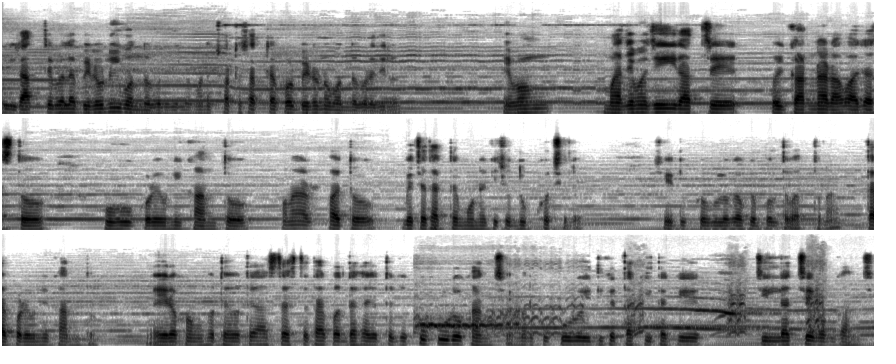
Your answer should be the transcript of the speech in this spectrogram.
ওই রাত্রেবেলা বেরোনোই বন্ধ করে দিল মানে ছটা সাতটার পর বেরোনো বন্ধ করে দিল। এবং মাঝে মাঝেই রাত্রে ওই কান্নার আওয়াজ আসতো হু হু করে উনি কাঁদতো। ওনার হয়তো বেঁচে থাকতে মনে কিছু দুঃখ ছিল। সেই দুঃখগুলো কাউকে বলতে পারতো না। তারপরে উনি কাঁদতো। এরকম হতে হতে আস্তে আস্তে তারপর দেখা যেত যে কুকুরও কাঁদছে। মানে কুকুর ওই দিকে তাকিয়ে তাকিয়ে চিল্লাচ্ছে এবং কাঁদছে।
